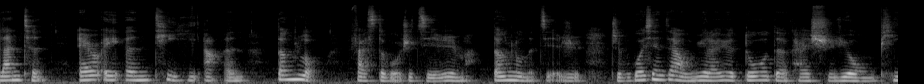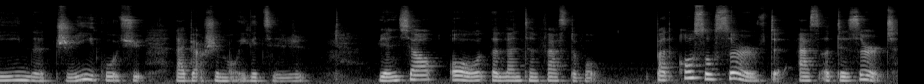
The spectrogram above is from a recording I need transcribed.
Lantern，L A N T E R N，灯笼。Festival 是节日嘛，灯笼的节日。只不过现在我们越来越多的开始用拼音的直译过去来表示某一个节日。元宵，or the Lantern Festival，but also served as a dessert。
